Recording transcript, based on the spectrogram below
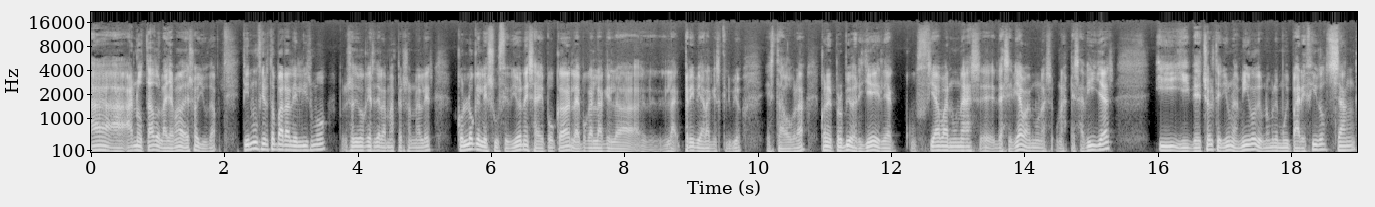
ha, notado la llamada de su ayuda, tiene un cierto paralelismo, por eso digo que es de las más personales, con lo que le sucedió en esa época, en la época en la que la, previa a la que escribió esta obra, con el propio Hergé, le acuciaban unas, eh, le asediaban unas, unas pesadillas, y, de hecho él tenía un amigo de un nombre muy parecido, Shang,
